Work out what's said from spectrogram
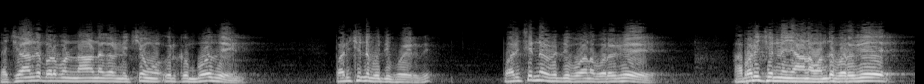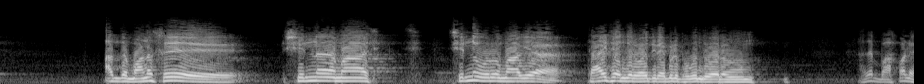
சச்சியானந்த பிரம்மன் நாணங்கள் நிச்சயம் இருக்கும்போது பரிச்சின்ன புத்தி போயிருது. பரிச்சின்ன புத்தி போன பிறகு அபரிச்சின்ன ஞானம் வந்த பிறகு அந்த மனசு சின்னமா சின்ன உருவமாகிய தாய் சந்திர உலகத்தில் எப்படி புகுந்து வரும்? அது பாவனை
